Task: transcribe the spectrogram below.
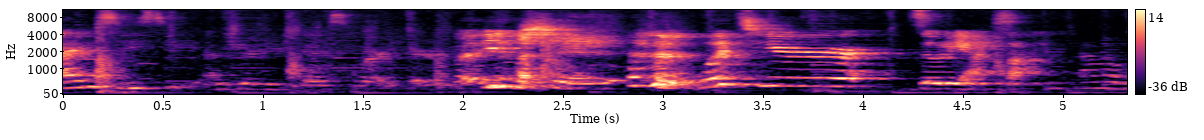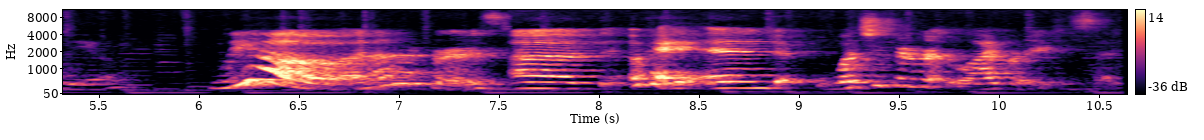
I'm Cece. I'm sure you guys weren't here, but yeah. What's your zodiac sign? I'm a Leo. Leo. Another first. Um. Okay. And what's your favorite library to study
